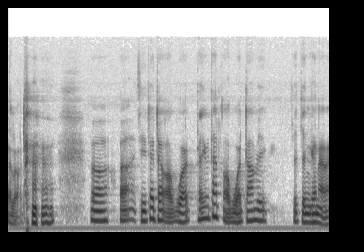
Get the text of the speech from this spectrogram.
ตลอดก็สีทัตถาออกบวชไทยทัตออกบวชตามอีกจะจริงขนาดไหน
